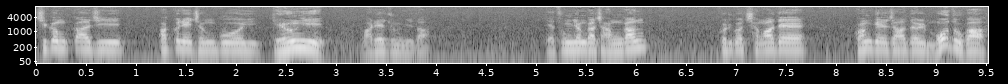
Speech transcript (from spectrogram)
지금까지 박근혜 정부의 대응이 말해줍니다. 대통령과 장관, 그리고 청와대 관계자들 모두가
